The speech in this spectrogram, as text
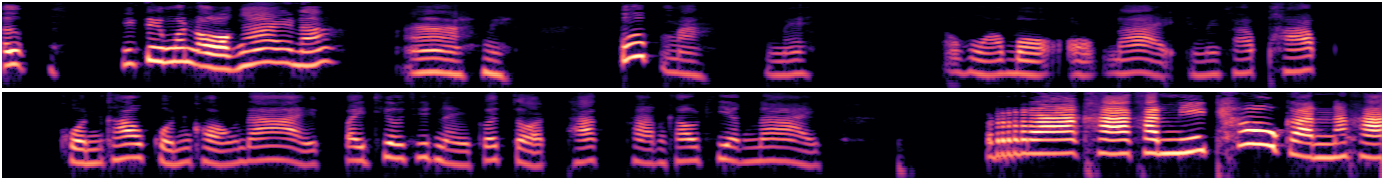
อึบ จริงๆมันออกง่ายนะ อ่า นี่ปุ๊บมาเห็นไหมเอาหัวเบาะออกได้เห็นไหมคะพับ ขนข้าวขนของได้ ไปเที่ยวที่ไหนก็จอดพักทานข้าวเที่ยงได้ ราคาคันนี้เท่ากันนะคะ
